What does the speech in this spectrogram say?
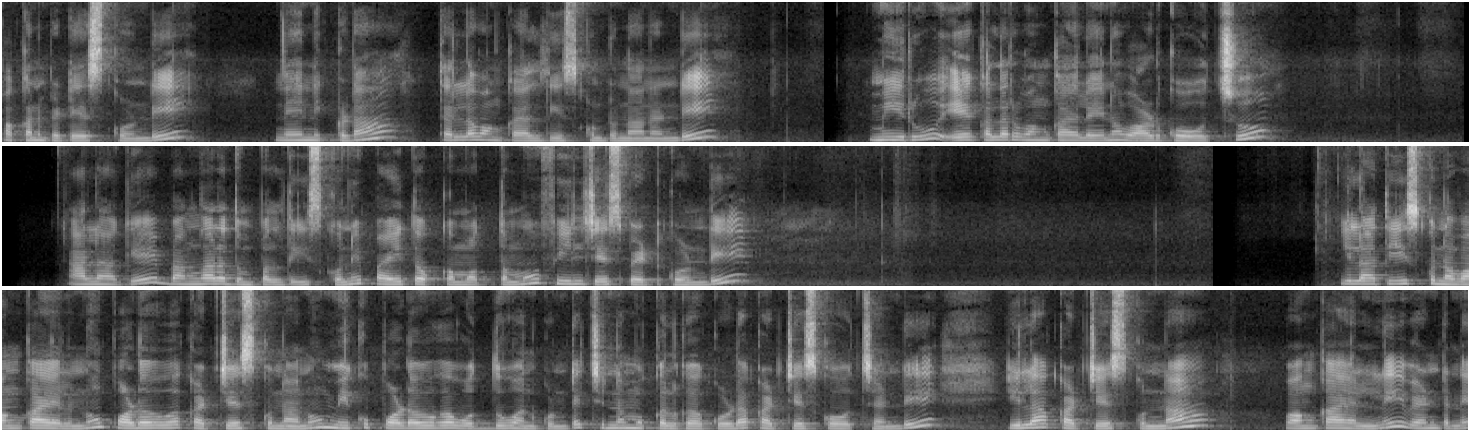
పక్కన పెట్టేసుకోండి. నేను ఇక్కడ తెల్ల వంకాయలు తీసుకుంటున్నానండి. మీరు ఏ కలర్ వంకాయలైనా వాడుకోవచ్చు. అలాగే బంగాళదుంపలు తీసుకొని పై తొక్క మొత్తము ఫీల్ చేసి పెట్టుకోండి. ఇలా తీసుకున్న వంకాయలను పొడవుగా కట్ చేసుకున్నాను. మీకు పొడవుగా వద్దు అనుకుంటే చిన్న ముక్కలుగా కూడా కట్ చేసుకోవచ్చండి. ఇలా కట్ చేసుకున్న వంకాయల్ని వెంటనే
